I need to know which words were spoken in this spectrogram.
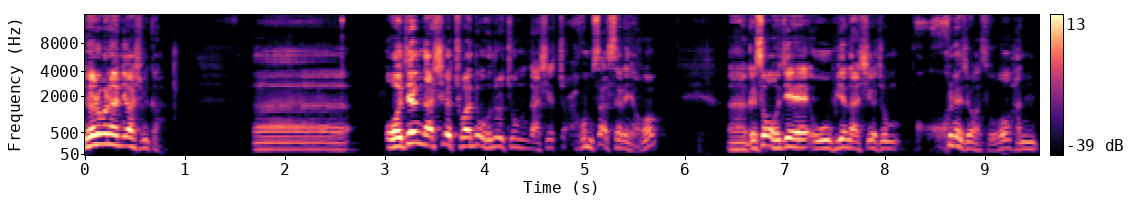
여러분 안녕하십니까? 어, 어제는 날씨가 좋았는데 오늘은 좀 날씨가 조금 쌀쌀해요. 어, 그래서 어제 오후에 날씨가 좀 포근해져 와서 한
